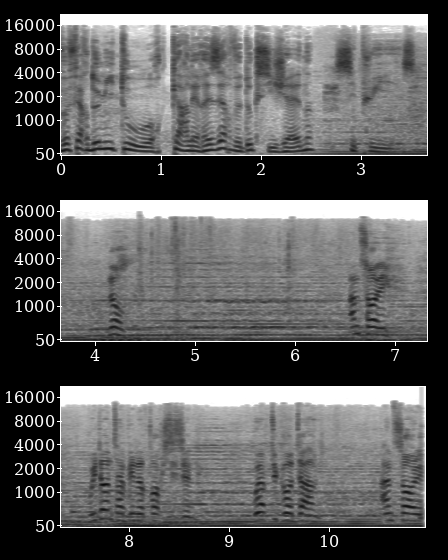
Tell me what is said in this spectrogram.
veut faire demi-tour car les réserves d'oxygène s'épuisent. No. I'm sorry. We don't have enough oxygen. We have to go down. I'm sorry.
